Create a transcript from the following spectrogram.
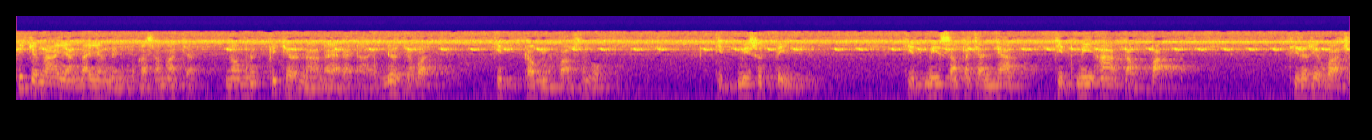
พิจารณาอย่างใดอย่างหนึ่ง ก็สามารถจะน้อมนึกพิจารณาได้ได้เนื่องจากว่าจิตเรามีความสงบ จิตมีสติ จิตมีสัมปชัญญะ จิตมีอาตัปปะ ที่เราเรียกว่าส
